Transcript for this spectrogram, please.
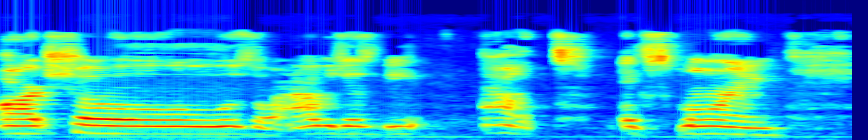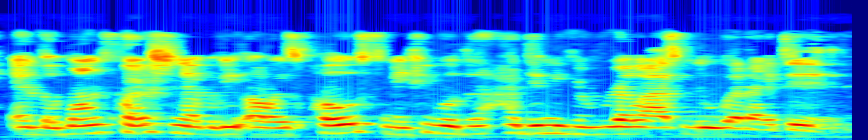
art shows, or I would just be out exploring. And the one question that would be always posed to me, people that I didn't even realize knew what I did.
